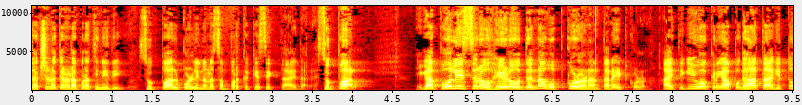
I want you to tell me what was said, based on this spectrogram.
ದಕ್ಷಿಣ ಕನ್ನಡ ಪ್ರತಿನಿಧಿ ಸುಖಪಾಲ್ ಪೊಳ್ಳಿ ನನ್ನ ಸಂಪರ್ಕಕ್ಕೆ ಸಿಗ್ತಾ ಇದ್ದಾರೆ. ಸುಕ್ಪಾಲ್ ಈಗ ಪೊಲೀಸರು ಹೇಳೋದನ್ನು ಒಪ್ಕೊಳ್ಳೋಣ ಅಂತಾನೆ ಇಟ್ಕೊಳ್ಳೋಣ. ಆಯ್ತು, ಈಗ ಯುವಕನಿಗೆ ಅಪಘಾತ ಆಗಿತ್ತು,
